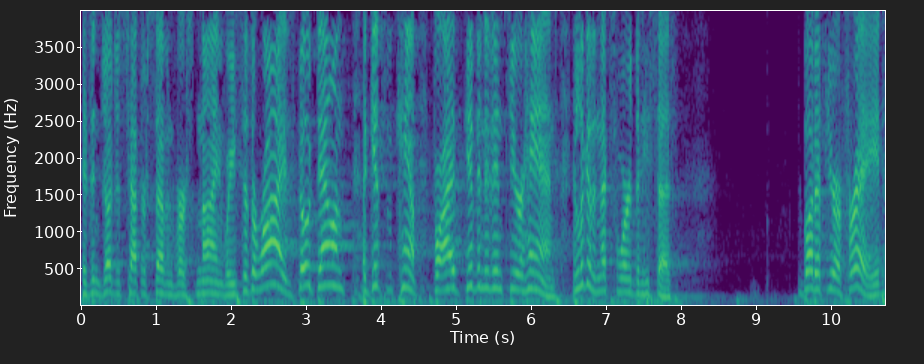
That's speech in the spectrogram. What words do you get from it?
It's in Judges chapter 7, verse 9, where he says, Arise, go down against the camp, for I have given it into your hand. And look at the next word that he says. But if you're afraid,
